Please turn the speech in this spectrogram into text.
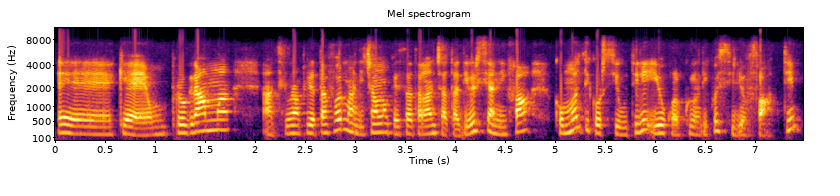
eh, che è un programma, anzi una piattaforma diciamo che è stata lanciata diversi anni fa con molti corsi utili, io qualcuno di questi li ho fatti,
